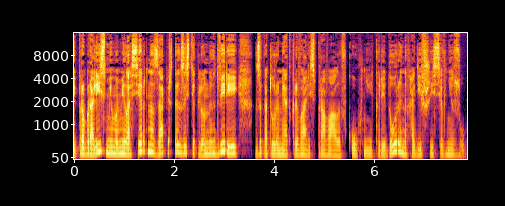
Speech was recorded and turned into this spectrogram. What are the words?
и пробрались мимо милосердно запертых застекленных дверей, за которыми открывались провалы в кухне и коридоры, находившиеся внизу.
